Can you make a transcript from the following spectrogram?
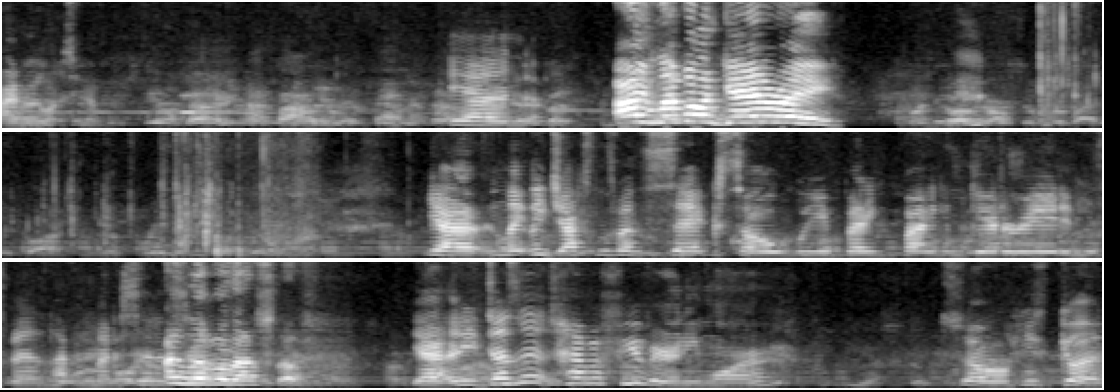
I really want to see them. And I live on Gatorade. yeah, and lately Jackson's been sick, so we've been buying him Gatorade, and he's been having medicine. I stuff. live on that stuff. Yeah, and he doesn't have a fever anymore, so he's good.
